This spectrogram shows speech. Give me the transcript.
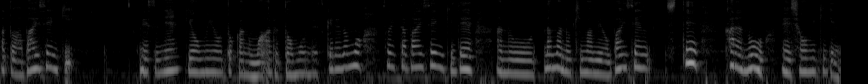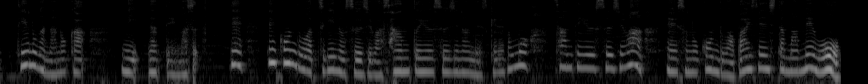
あとは焙煎機ですね業務用とかのもあると思うんですけれどもそういった焙煎機であの生の木豆を焙煎してからの、えー、賞味期限っていうのが7日になっています。でで今度は次の数字は3という数字なんですけれども3っていう数字は、えー、その今度は焙煎した豆を、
